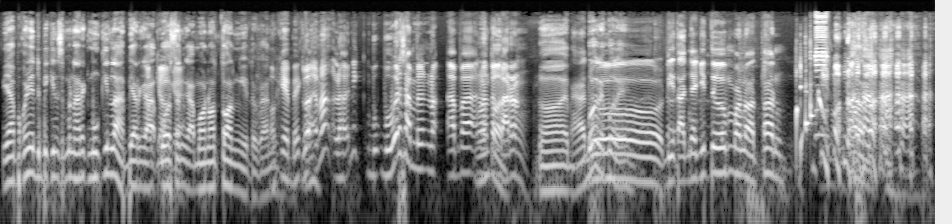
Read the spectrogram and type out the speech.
ya pokoknya dibikin semenarik mungkin lah biar nggak Oke, bosan nggak monoton gitu kan. Oke, baik. Lo emang lah ini bu- bubur sambil no- apa nonton, Nonton. bareng? Oh, Aduh, boleh boleh. Ditanya gitu monoton.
